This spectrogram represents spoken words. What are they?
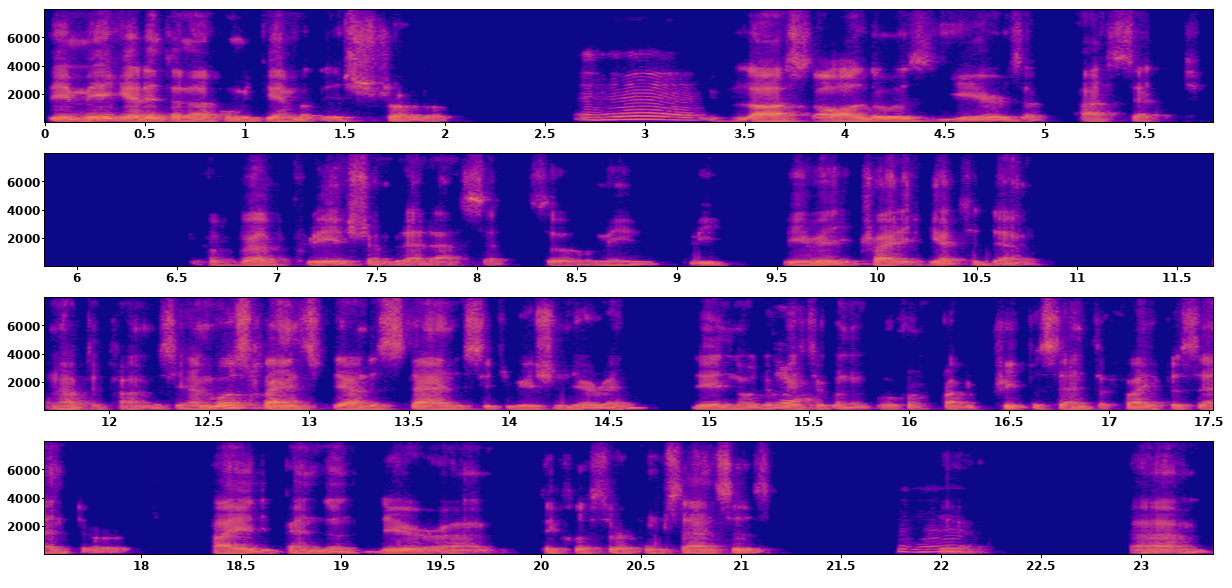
they may get into another home again, but they struggle. Mm-hmm. We've lost all those years of asset, of wealth creation with that asset. So I mean, we we really try to get to them and have the conversation. And most clients they understand the situation they're in. They know the yeah. rates are going to go from probably 3% to 5% or higher dependent their uh, particular circumstances. Mm-hmm. Yeah. Um,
